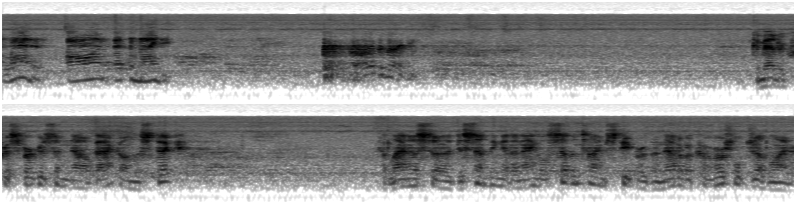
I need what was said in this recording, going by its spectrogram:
Atlantis on at the 90. On the 90. Commander Chris Ferguson now back on the stick. Atlantis uh, descending at an angle seven times steeper than that of a commercial jetliner.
